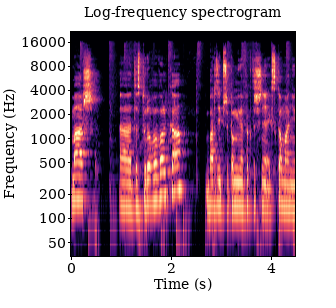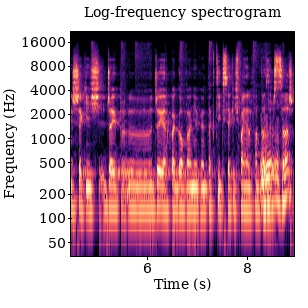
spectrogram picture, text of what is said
masz e, testurowa walka, bardziej przypomina faktycznie XCOMa niż jakieś JRPG-owe, nie wiem, Tactics, jakieś Final Fantasy czy coś.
